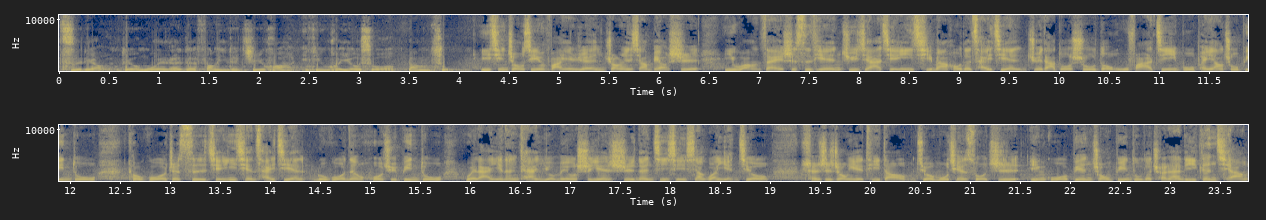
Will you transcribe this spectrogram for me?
资料，对我们未来的防疫的计划一定会有所帮助。疫情中心发言人庄仁祥表示，以往在十四天居家检疫期满后的裁剪，绝大多数都无法进一步培养出病毒。透过这次检疫前裁剪，如果能获取病毒，未来也能看有没有实验室能进行相关研究。陈时中也提到，就目前所知，英国变种病毒的传染力更强，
